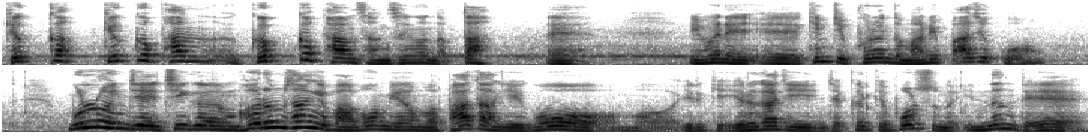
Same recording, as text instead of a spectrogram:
격급 격급한 급급한 상승은 없다. 예. 이번에 예, 김치 프렌도 많이 빠졌고 물론 이제 지금 흐름상에 봐보면 뭐 바닥이고 뭐 이렇게 여러 가지 이제 그렇게 볼 수는 있는데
